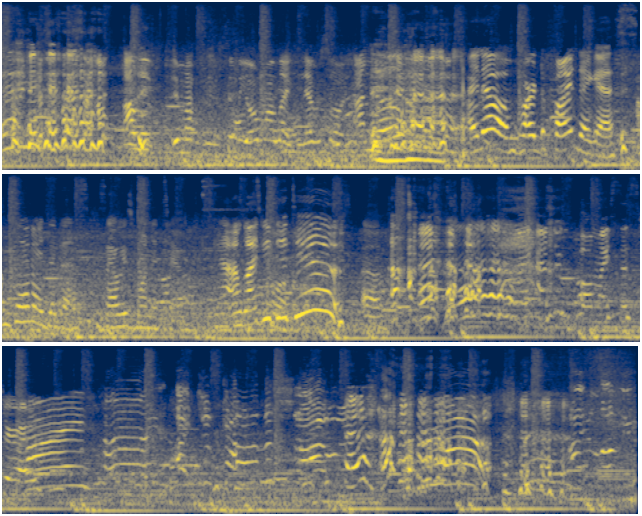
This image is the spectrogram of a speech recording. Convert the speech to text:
I lived in my in Philly all my life, never saw you. I know, I'm hard to find, I guess. I'm glad I did this because I always wanted to. Yeah, I'm glad you did too. Oh. I had to call my sister. Hi. I just got out of the shower. I love you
